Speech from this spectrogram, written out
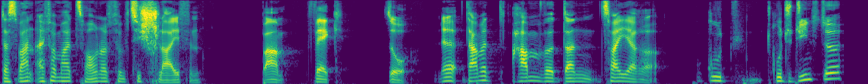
das waren einfach mal 250 Schleifen. Bam, weg. So, ne, damit haben wir dann zwei Jahre gut, gute Dienste.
